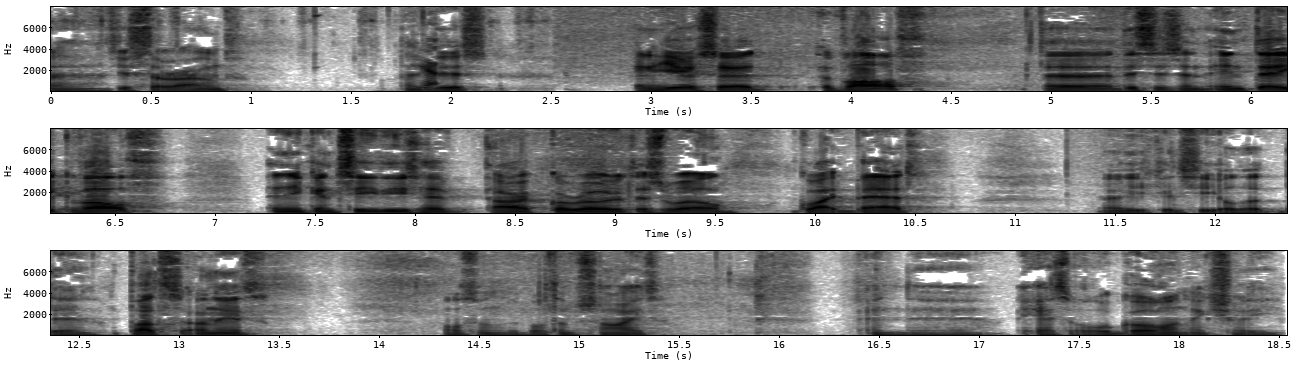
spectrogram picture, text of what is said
uh, just around like Yeah. this. And here's a, a valve. Uh, this is an intake valve. And you can see these have are corroded as well, quite bad. You can see all the, the pots on it, also on the bottom side. And uh, yeah, it's all gone actually.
